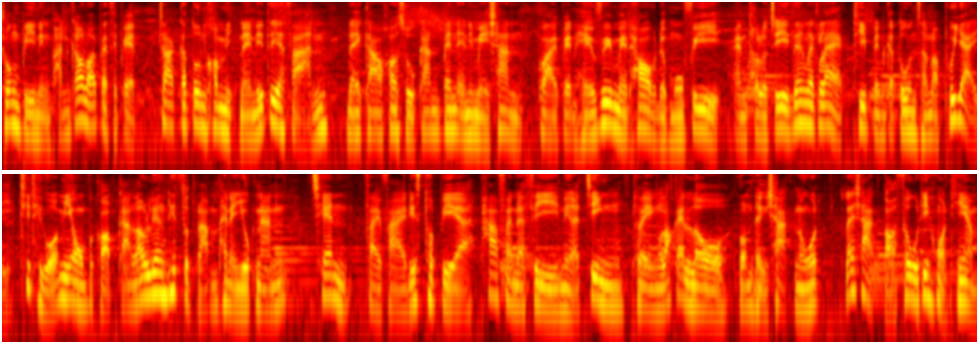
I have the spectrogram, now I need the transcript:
ช่วงปี 1981 จากการ์ตูนคอมิกในนิตยสาร ได้ก้าวเข้าสู่การเป็นแอนิเมชันกลายเป็น Heavy Metal The Movie Anthology เรื่องแรก ๆ ที่เป็นการ์ตูนสำหรับผู้ใหญ่ ที่ถือว่ามีองค์ประกอบการเล่าเรื่องที่สุดล้ำภายในยุคนั้น เช่นไซไฟดิสโทเปีย ภาพแฟนตาซี เหนือจริง เพลงล็อกแอนโลรวมถึงฉากนูดและฉากต่อสู้ที่โหดเหี้ยม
